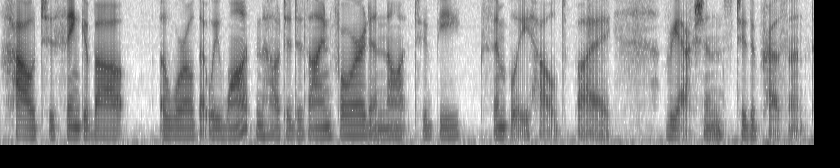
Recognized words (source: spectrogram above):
how to think about a world that we want and how to design for it and not to be simply held by reactions to the present.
